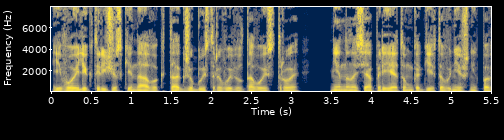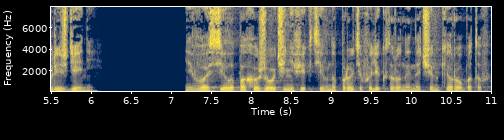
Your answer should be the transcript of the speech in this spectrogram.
Его электрический навык также быстро вывел того из строя, не нанося при этом каких-то внешних повреждений. Его сила, похоже, очень эффективна против электронной начинки роботов,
